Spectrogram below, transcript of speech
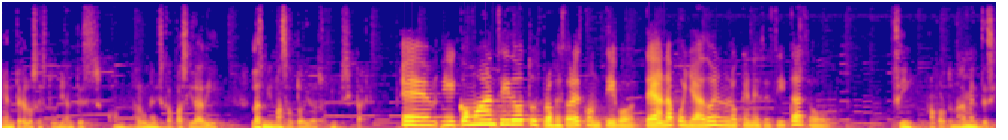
entre los estudiantes con alguna discapacidad y las mismas autoridades universitarias. Eh, ¿Y cómo han sido tus profesores contigo? ¿Te han apoyado en lo que necesitas o...? Sí, afortunadamente sí.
